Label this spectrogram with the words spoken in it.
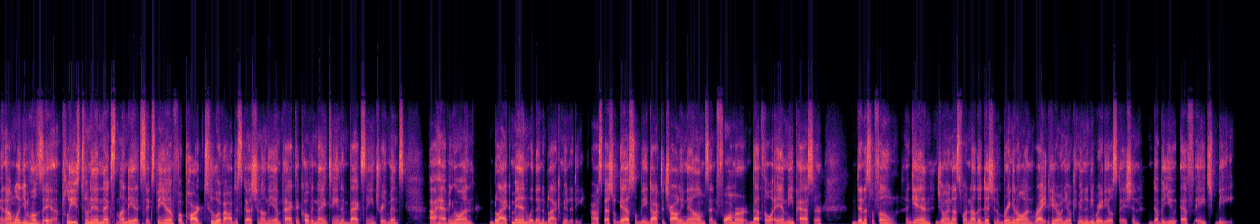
And I'm William Hosea. Please tune in next Monday at 6 p.m. for part two of our discussion on the impact that COVID 19 and vaccine treatments are having on Black men within the Black community. Our special guests will be Dr. Charlie Nelms and former Bethel AME pastor Dennis Laffoon. Again, join us for another edition of Bring It On right here on your community radio station, WFHB.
